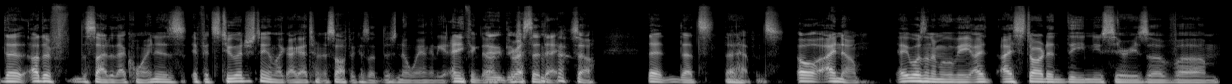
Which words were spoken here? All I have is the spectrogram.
the other f- the side of that coin is if it's too interesting, I'm like I got to turn this off because there's no way I'm going to get anything done the rest of the day. So that that's that happens. Oh, I know. It wasn't a movie. I I started the new series of um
